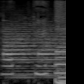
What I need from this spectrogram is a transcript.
Happy birthday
